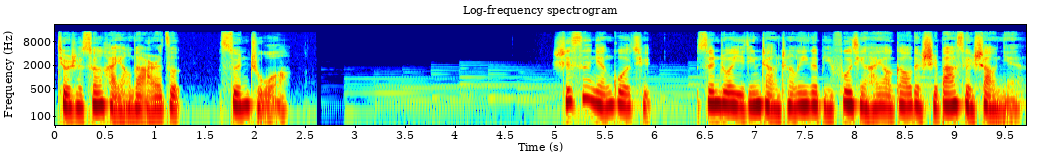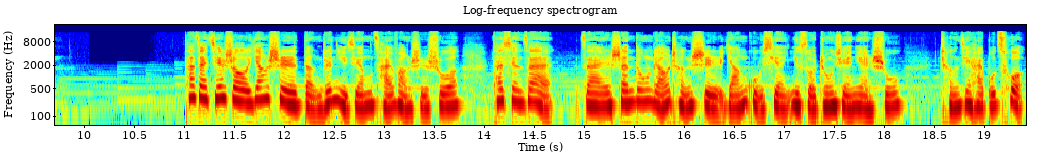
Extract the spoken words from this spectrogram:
就是孙海洋的儿子孙卓。十四年过去，孙卓已经长成了一个比父亲还要高的十八岁少年。他在接受央视《等着你》节目采访时说：“他现在在山东聊城市阳谷县一所中学念书，成绩还不错，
